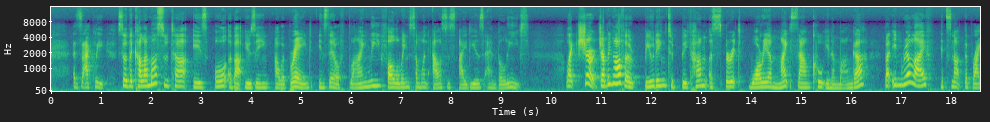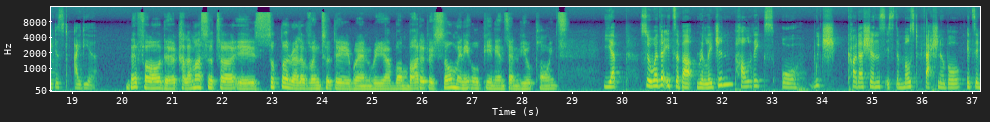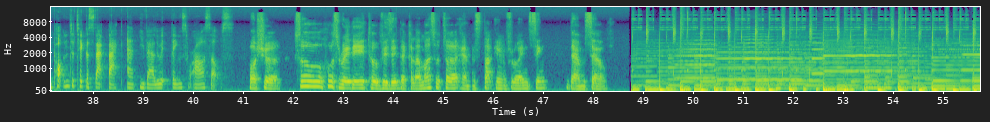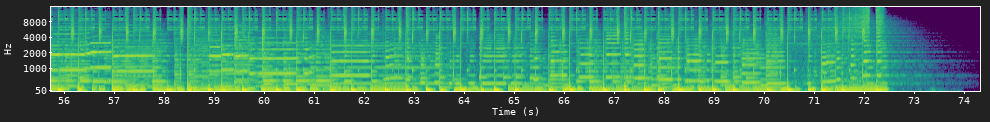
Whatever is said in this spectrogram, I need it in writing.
Exactly. So the Kalama Sutta is all about using our brain instead of blindly following someone else's ideas and beliefs. Like, sure, jumping off a building to become a spirit warrior might sound cool in a manga, but in real life, it's not the brightest idea. Therefore, the Kalama Sutta is super relevant today when we are bombarded with so many opinions and viewpoints. Yep. So, whether it's about religion, politics, or which Kardashians is the most fashionable, it's important to take a step back and evaluate things for ourselves. For sure. So, who's ready to visit the Kalama Sutta and start influencing themselves?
